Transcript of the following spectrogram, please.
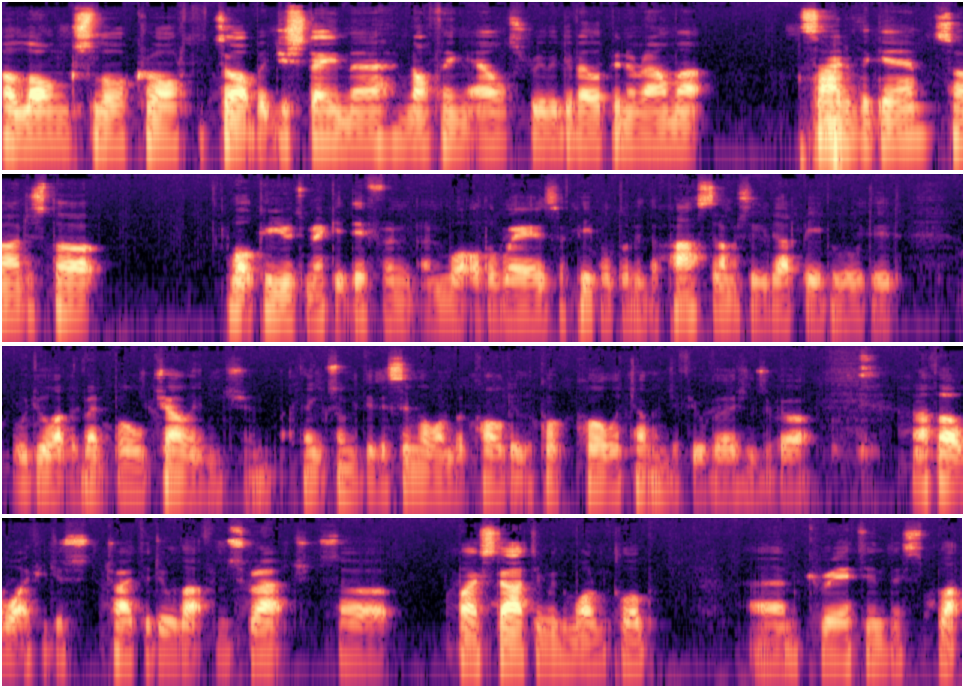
a long, slow crawl to the top, but just staying there, nothing else really developing around that side of the game. So I just thought, what can you do to make it different, and what other ways have people done in the past? And obviously, we've had people who did who do like the Red Bull challenge, and I think somebody did a similar one, but called it the Coca Cola challenge a few versions ago. And I thought, what if you just tried to do that from scratch? So by starting with one club, um, creating this Black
